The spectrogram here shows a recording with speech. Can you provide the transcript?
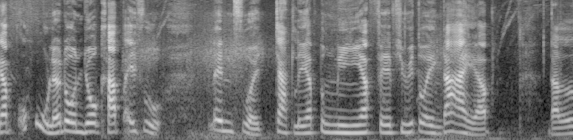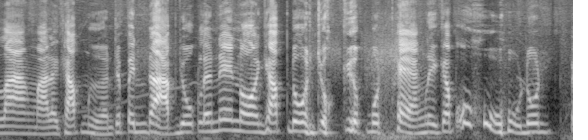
ครับโอ้โหแล้วโดนยกครับไอสูเล่นสวยจัดเลยครับตรงนี้ครับเซฟชีวิตตัวเองได้ครับด้านล่างมาเลยครับ เหมือนจะเป็นดาบยกแล้วแน่นอนครับ โดนยกเกือบหมดแผงเลยครับโอ้โหโดนไป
